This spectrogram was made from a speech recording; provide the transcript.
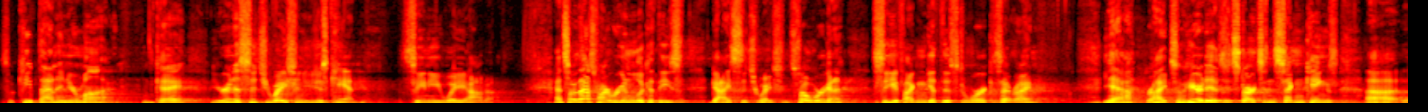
So keep that in your mind, okay? You're in a situation you just can't see any way out of. And so that's why we're going to look at these guys' situations. So we're going to see if I can get this to work. Is that right? Yeah, right. So here it is. It starts in 2 Kings uh,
